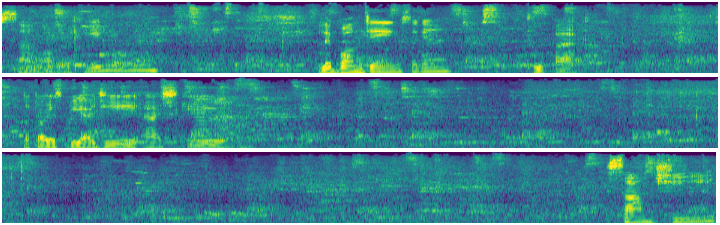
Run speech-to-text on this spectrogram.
Some over here. LeBron James again. Tupac. Notorious B.I.G. Ice Cube. Samchi.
